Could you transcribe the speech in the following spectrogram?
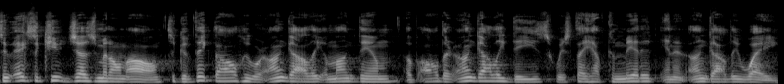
to execute judgment on all, to convict all who are ungodly among them of all their ungodly deeds which they have committed in an ungodly way,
